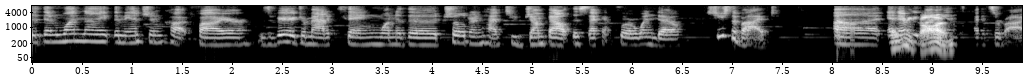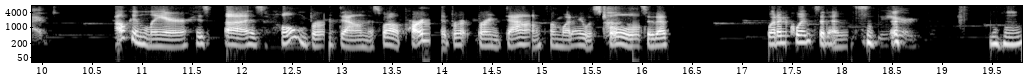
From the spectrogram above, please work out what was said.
But then one night the mansion caught fire. It was a very dramatic thing. One of the children had to jump out the second floor window. She survived. Uh, and Oh everybody God. inside survived. Falcon Lair, his uh, his home burnt down as well. Part of it bur- burnt down, from what I was told. So that's what a coincidence. Weird. hmm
